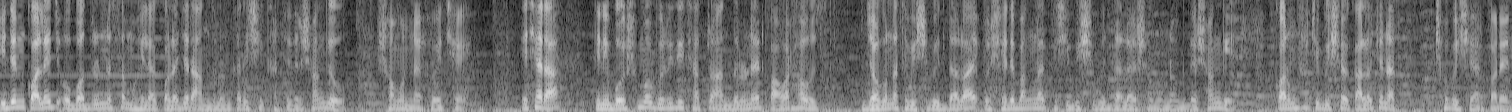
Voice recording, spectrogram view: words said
ইডেন কলেজ ও বদরুন্নেসা মহিলা কলেজের আন্দোলনকারী শিক্ষার্থীদের সঙ্গেও সমন্বয় হয়েছে। এছাড়া তিনি বৈষম্য বিরোধী ছাত্র আন্দোলনের পাওয়ার হাউস জগন্নাথ বিশ্ববিদ্যালয় ও শেরেবাংলা কৃষি বিশ্ববিদ্যালয়ের সমন্বয়কদের সঙ্গে কর্মসূচি বিষয়ক আলোচনার ছবি শেয়ার করেন।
